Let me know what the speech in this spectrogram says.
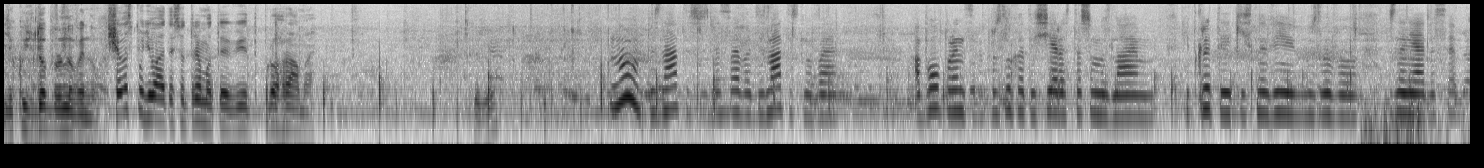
якусь добру новину. Що ви сподіваєтесь отримати від програми? Ну, пізнати щось для себе, дізнатись нове. Або, в принципі, прослухати ще раз те, що ми знаємо, відкрити якісь нові, можливо, знання для себе.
